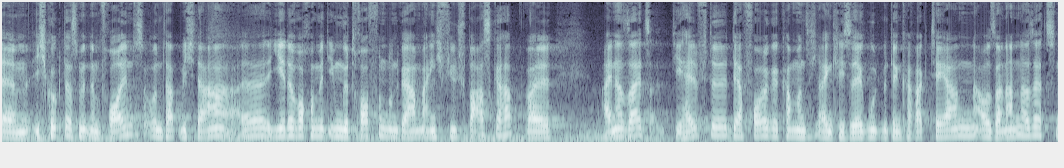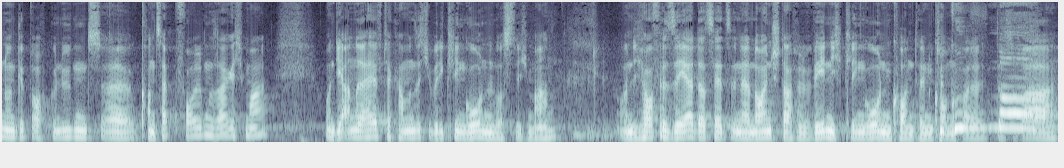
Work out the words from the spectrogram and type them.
ähm, ich gucke das mit einem Freund und habe mich da äh, jede Woche mit ihm getroffen und wir haben eigentlich viel Spaß gehabt, weil einerseits die Hälfte der Folge kann man sich eigentlich sehr gut mit den Charakteren auseinandersetzen und gibt auch genügend äh, Konzeptfolgen, sage ich mal. Und die andere Hälfte kann man sich über die Klingonen lustig machen. Und ich hoffe sehr, dass jetzt in der neuen Staffel wenig Klingonen-Content kommt, weil das war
